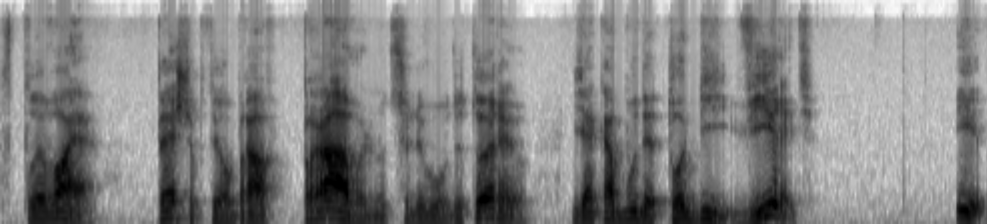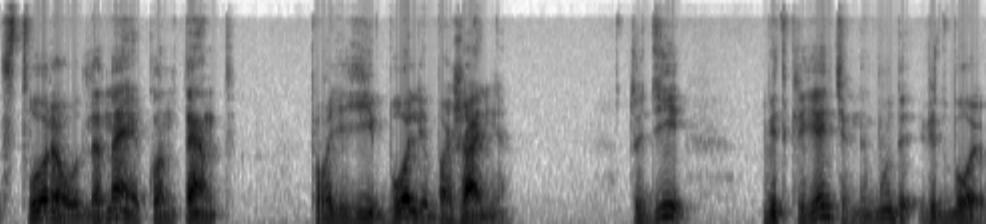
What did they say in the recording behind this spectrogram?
Впливає те, щоб ти обрав правильну цільову аудиторію, яка буде тобі вірить, і створював для неї контент про її болі, бажання. Тоді від клієнтів не буде відбою.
